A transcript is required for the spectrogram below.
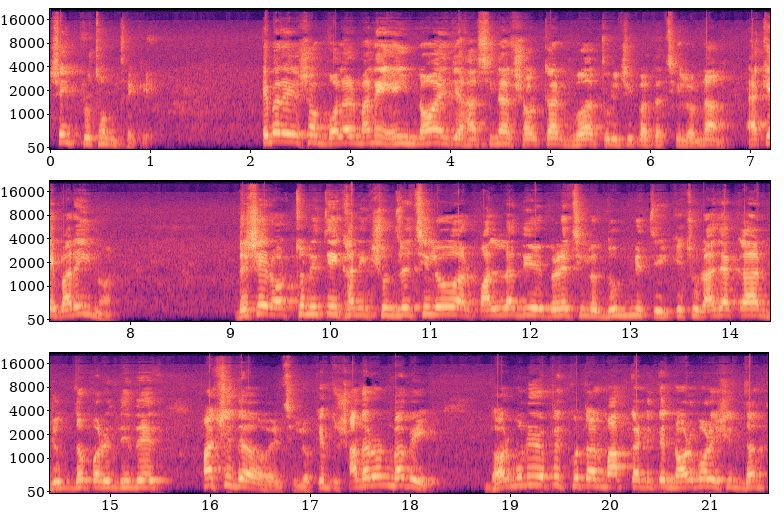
সেই প্রথম থেকে। এবারে এসব বলার মানে এই নয় যে হাসিনার সরকার ধোয়া তুলসী পাতা ছিল না, একেবারেই নয়। দেশের অর্থনীতি খানিক শুধরেছিল আর পাল্লা দিয়ে বেড়েছিল দুর্নীতি। কিছু রাজাকার, যুদ্ধপরাধীদের ফাঁসি দেওয়া হয়েছিল। কিন্তু সাধারণভাবেই ধর্মনিরপেক্ষতার মাপকাঠিতে নড়বড়ে সিদ্ধান্ত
